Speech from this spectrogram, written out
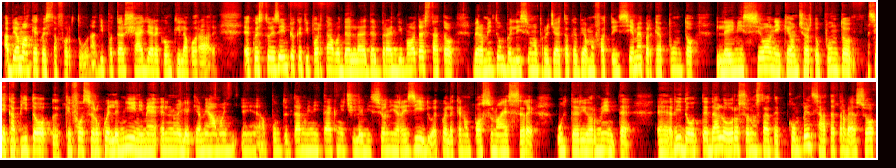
abbiamo anche questa fortuna di poter scegliere con chi lavorare. E questo esempio che ti portavo del, del brand di moda è stato veramente un bellissimo progetto che abbiamo fatto insieme perché appunto le emissioni che a un certo punto si è capito che fossero quelle minime e noi le chiamiamo in, eh, appunto in termini tecnici le emissioni residue, quelle che non possono essere ulteriormente eh, ridotte, da loro sono state compensate attraverso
